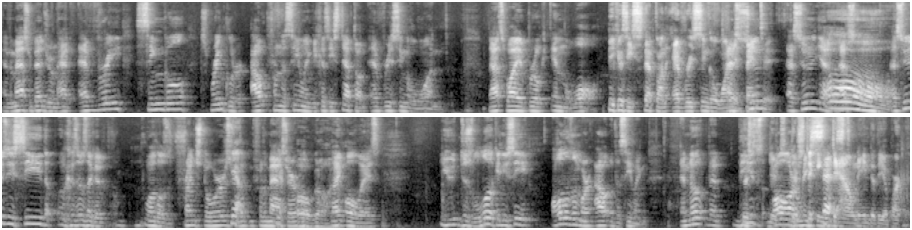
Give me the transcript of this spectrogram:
and the master bedroom had every single sprinkler out from the ceiling because he stepped on every single one. That's why it broke in the wall. Because he stepped on every single one As and bent it. as soon yeah, Oh. as, as soon as you see the because it was like a one of those French doors Yeah. for, the, for the master. Oh, God. Like always, you just look and you see all of them are out of the ceiling, and note that They're, these they're- all they're are sticking recessed. down into the apartment.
